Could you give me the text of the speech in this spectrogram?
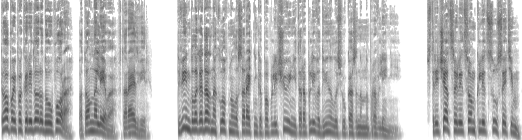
«Топай по коридору до упора, потом налево, вторая дверь». Твин благодарно хлопнула соратника по плечу и неторопливо двинулась в указанном направлении. Встречаться лицом к лицу с этим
